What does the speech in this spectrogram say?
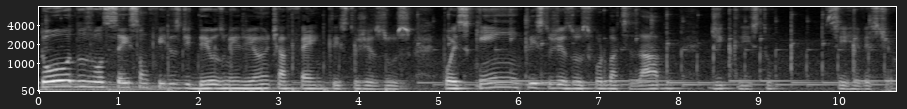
todos vocês são filhos de Deus mediante a fé em Cristo Jesus, pois quem em Cristo Jesus for batizado, de Cristo se revestiu.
